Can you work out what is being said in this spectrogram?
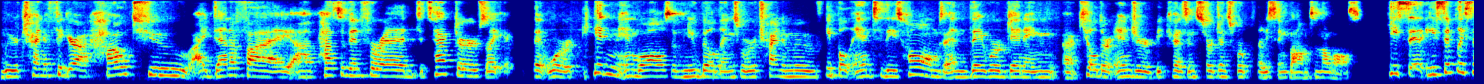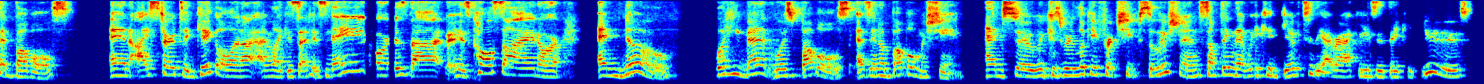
we were trying to figure out how to identify uh, passive infrared detectors like that were hidden in walls of new buildings. We were trying to move people into these homes, and they were getting uh, killed or injured because insurgents were placing bombs in the walls. He said he simply said bubbles, and I started to giggle, and I, I'm like, "Is that his name, or is that his call sign?" Or and no, what he meant was bubbles, as in a bubble machine. And so, because we were looking for a cheap solution, something that we could give to the Iraqis that they could use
